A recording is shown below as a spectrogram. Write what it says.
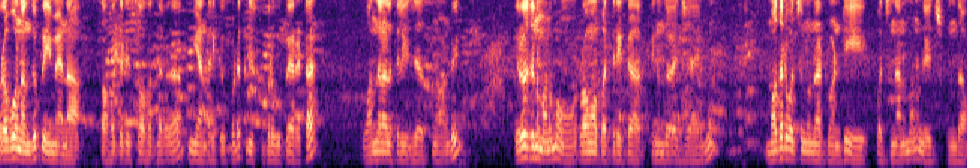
ప్రభునందు ప్రియమైన సహోదరి సహోదరుగా మీ అందరికీ కూడా క్రీస్తు ప్రభు పేరట వందనాలు తెలియజేస్తున్నాం అండి ఈరోజున మనము రోమపత్రిక ఎనిమిదో అధ్యాయము మొదటి వచనం ఉన్నటువంటి వచనాన్ని మనం నేర్చుకుందాం.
